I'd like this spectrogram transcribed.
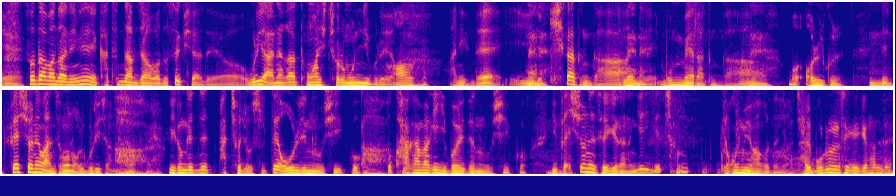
예. 소다마다님이 같은 남자가 봐도 섹시하대요. 우리 아내가 동아시처럼 옷 입으래요. 아우. 아니 근데 이 키라든가 이제 몸매라든가 네. 뭐 얼굴 음. 패션의 완성은 얼굴이잖아요. 아, 네. 이런 게 이제 받쳐줬을 때 어울리는 옷이 있고 아. 또 과감하게 입어야 되는 옷이 있고 음. 이 패션의 세계라는 게 이게 참 명묘하거든요. 아, 잘 모르는 세계이긴 한데. 네.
